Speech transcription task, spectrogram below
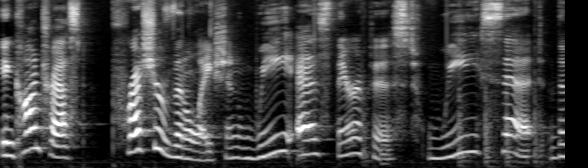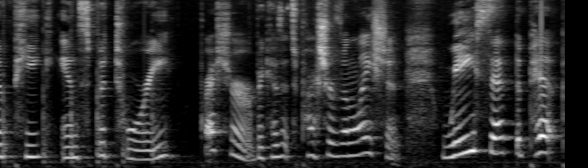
In contrast, pressure ventilation, we as therapists, we set the peak inspiratory pressure because it's pressure ventilation. We set the PIP.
